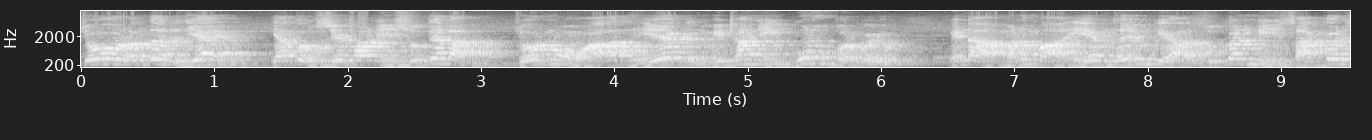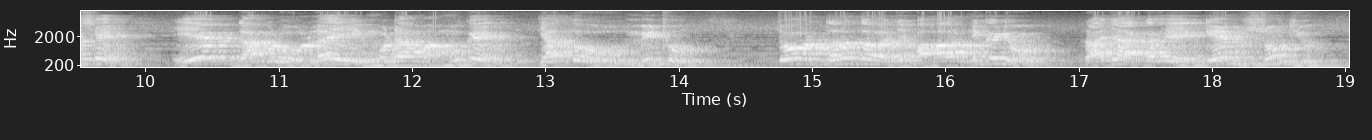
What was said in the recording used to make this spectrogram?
ચોર અંદર જાય, ત્યાં તો શેઠાણી સૂતેલા, ચોરનો હાથ એક મીઠાની ગુણ ઉપર પડ્યો. એના મનમાં એમ થયું કે આ સુકનની સાકર છે, એક ગાંગડો લઈ મોઢામાં મૂકે, ત્યાં તો મીઠું. ચોર તરત જ બહાર નીકળ્યો. રાજા કહે, કેમ શું થયું?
